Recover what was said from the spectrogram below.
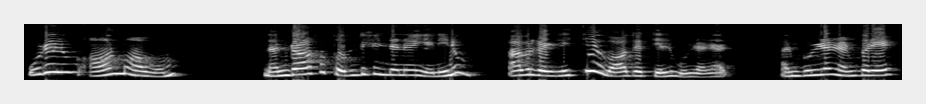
உடலும் ஆன்மாவும் நன்றாக பொருந்துகின்றன எனினும் அவர்கள் நித்திய வாதத்தில் உள்ளனர். அன்புள்ள நண்பரே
